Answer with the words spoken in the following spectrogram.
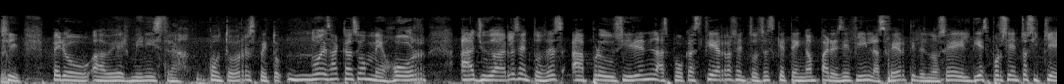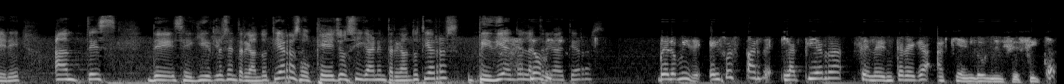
Sí. pero a ver, ministra, con todo respeto, ¿no es acaso mejor ayudarles entonces a producir en las pocas tierras entonces que tengan para ese fin, las fértiles, no sé, el 10% si quiere, antes de seguirles entregando tierras o que ellos sigan entregando tierras, pidiendo la entrega de tierras? Pero mire, eso es parte, la tierra se le entrega a quien lo necesita.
